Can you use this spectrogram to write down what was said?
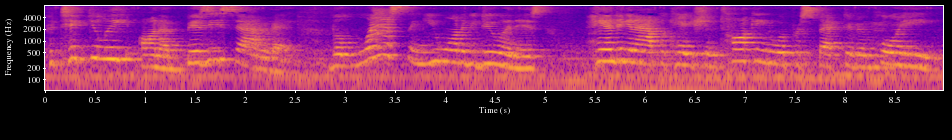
particularly on a busy Saturday, the last thing you want to be doing is handing an application, talking to a prospective employee.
